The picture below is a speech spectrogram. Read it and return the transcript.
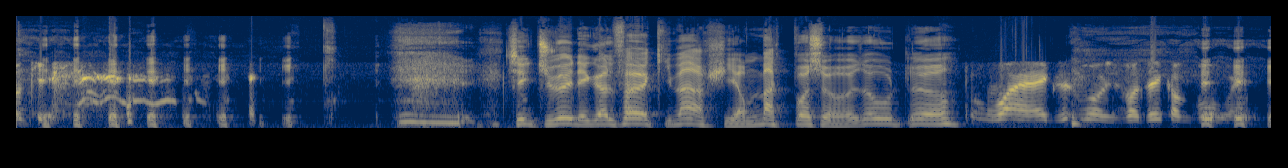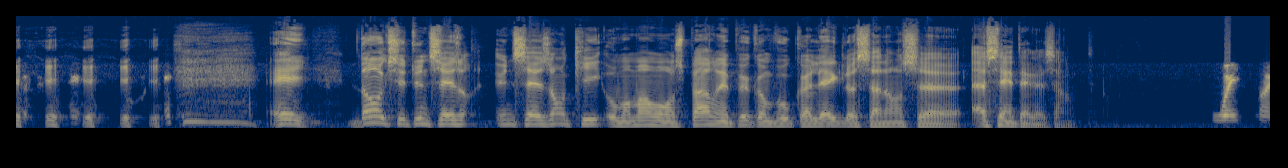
OK. C'est que tu veux des golfeurs qui marchent, ils remarquent pas ça, eux autres, là. ouais, exa- ouais, je vais dire comme vous. ouais. Hey, donc c'est une saison, une saison qui, au moment où on se parle, un peu comme vos collègues, s'annonce euh, assez intéressante. Oui, oui.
